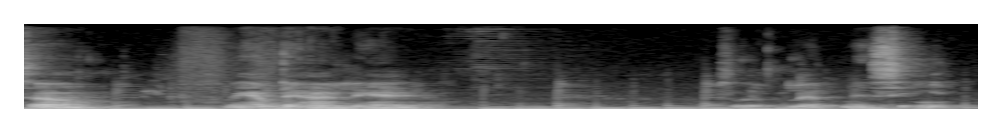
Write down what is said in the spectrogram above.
So we have the handle here. So let me see.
